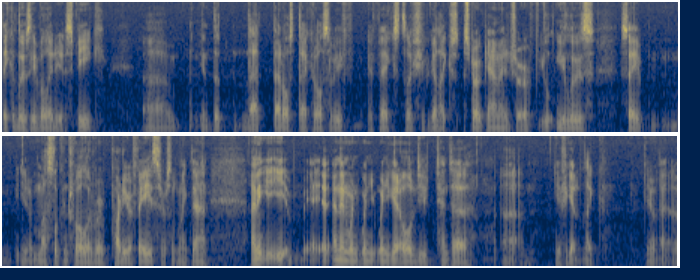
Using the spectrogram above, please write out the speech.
they could lose the ability to speak. Um, that that that also that could also be fixed. So if you've got like stroke damage, or if you, you lose, say, you know, muscle control over part of your face or something like that. I think, and then when when you, when you get old, you tend to, um, if you get like, you know, uh,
